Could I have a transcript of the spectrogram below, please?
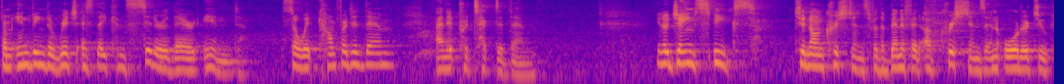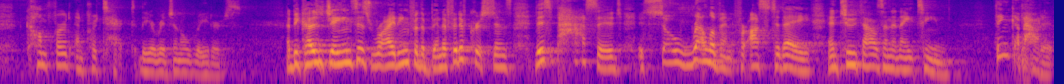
from envying the rich as they consider their end. So it comforted them and it protected them. You know, James speaks to non Christians for the benefit of Christians in order to comfort and protect the original readers. And because James is writing for the benefit of Christians, this passage is so relevant for us today in 2018. Think about it.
